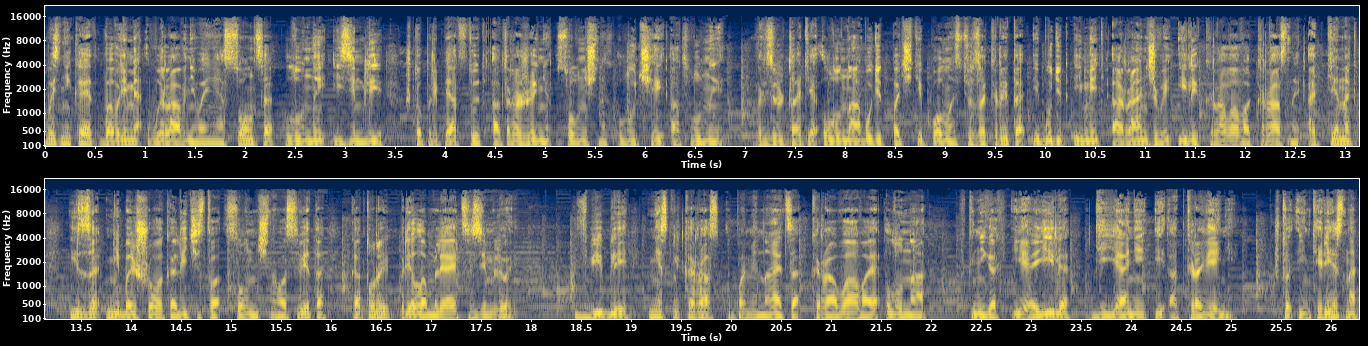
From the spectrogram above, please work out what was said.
возникает во время выравнивания Солнца, Луны и Земли, что препятствует отражению солнечных лучей от Луны. В результате Луна будет почти полностью закрыта и будет иметь оранжевый или кроваво-красный оттенок из-за небольшого количества солнечного света, который преломляется Землей. В Библии несколько раз упоминается кровавая луна в книгах Иаиля, Деяний и Откровений. Что интересно,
